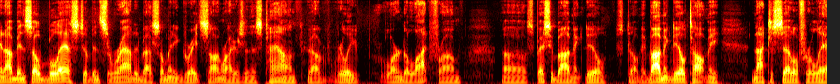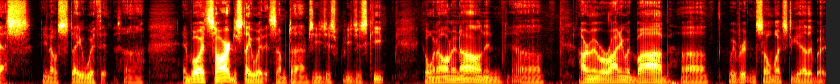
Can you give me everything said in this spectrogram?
And I've been so blessed to have been surrounded by so many great songwriters in this town who I've really learned a lot from uh, especially Bob McDill taught me. Bob McDill taught me not to settle for less. You know, stay with it. Uh, and boy, it's hard to stay with it sometimes. You just you just keep going on and on. And uh, I remember writing with Bob. Uh, we've written so much together, but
